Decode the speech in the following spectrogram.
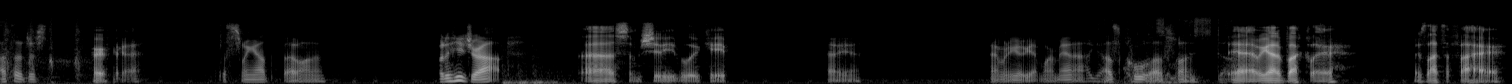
I thought just Perfect. okay. Let's swing out the bow on him. What did he drop? Uh, some shitty blue cape. Oh yeah. I'm gonna go get more mana. I That was cool. That pawn was fun. Yeah, we got a buckler. There's lots of fire.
